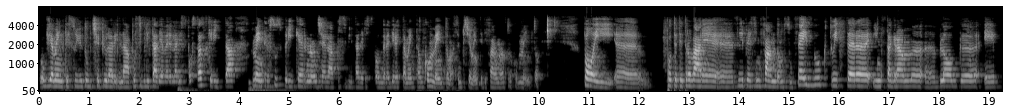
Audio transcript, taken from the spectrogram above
ovviamente su YouTube c'è più la, la, possibilità di avere la risposta scritta, mentre su Spreaker non c'è la possibilità di rispondere direttamente a un commento, ma semplicemente di fare un altro commento. Poi eh, potete trovare eh, Sleepless in Fandom su Facebook, Twitter, Instagram, eh, blog e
